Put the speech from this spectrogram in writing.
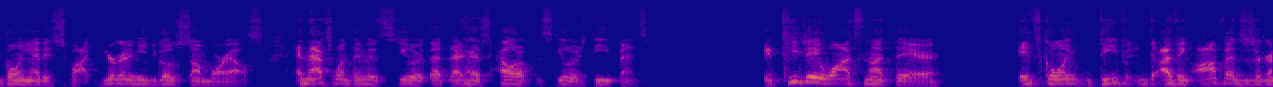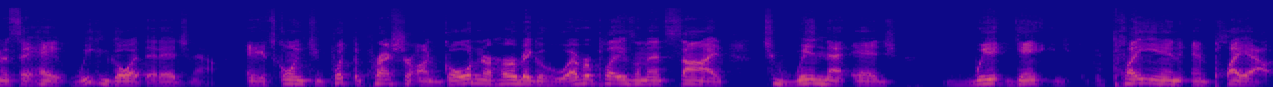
going at his spot. You're going to need to go somewhere else. And that's one thing that Steeler that, that has held up the Steelers defense. If TJ Watt's not there, it's going deep. I think offenses are going to say, "Hey, we can go at that edge now." And it's going to put the pressure on Golden or Herbig or whoever plays on that side to win that edge, win, gain, play in and play out.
